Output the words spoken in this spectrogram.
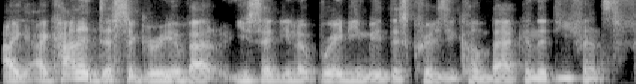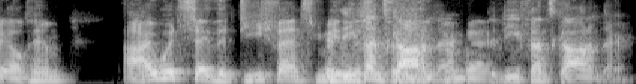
I, I kind of disagree about you said, you know, Brady made this crazy comeback and the defense failed him. I would say the defense made the defense got him there. Comeback. The defense got him there.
